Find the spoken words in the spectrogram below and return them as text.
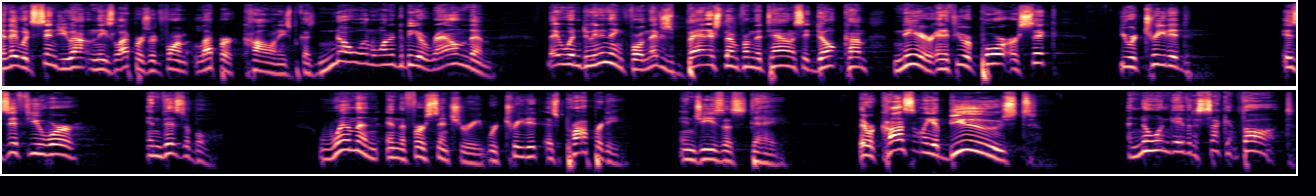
and they would send you out, and these lepers would form leper colonies because no one wanted to be around them. They wouldn't do anything for them. They just banished them from the town and said, Don't come near. And if you were poor or sick, you were treated as if you were invisible. Women in the first century were treated as property in Jesus' day. They were constantly abused, and no one gave it a second thought.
